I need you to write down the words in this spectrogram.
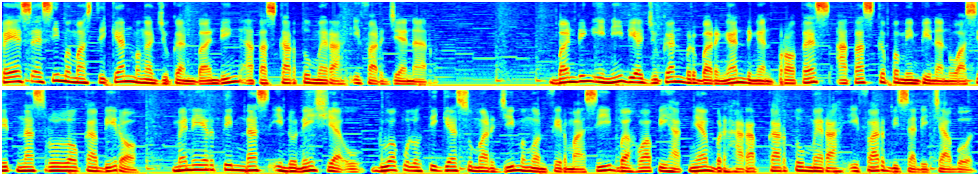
PSSI memastikan mengajukan banding atas kartu merah Ivar Jenner. Banding ini diajukan berbarengan dengan protes atas kepemimpinan wasit Nasrullah Kabirov. Manajer Timnas Indonesia U23 Sumarji mengonfirmasi bahwa pihaknya berharap kartu merah Ivar bisa dicabut.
